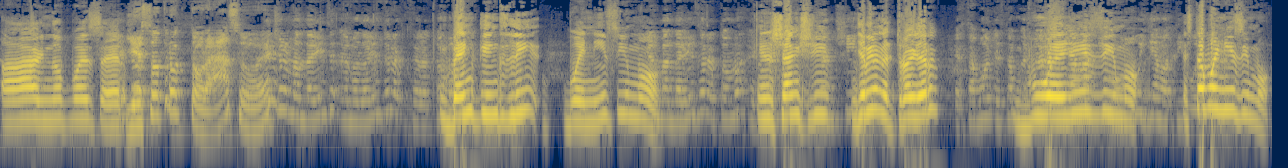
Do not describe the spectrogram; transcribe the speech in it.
Ay, no puede ser. Y es otro actorazo, De ¿eh? hecho, el mandarín, se- el mandarín se, re- se retoma. Ben Kingsley, El buenísimo. mandarín se retoma. En Shang-Chi, ¿ya vieron el trailer? Está, buen- está Buenísimo. Está buenísimo.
